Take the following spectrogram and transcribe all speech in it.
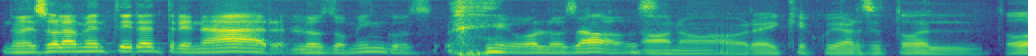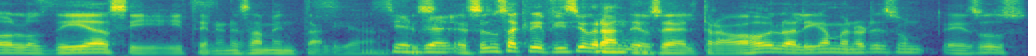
no es solamente ir a entrenar los domingos o los sábados. No, no, ahora hay que cuidarse todo el, todos los días y, tener esa mentalidad. es, un sacrificio grande. O sea, el trabajo de la Liga Menor es un, esos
